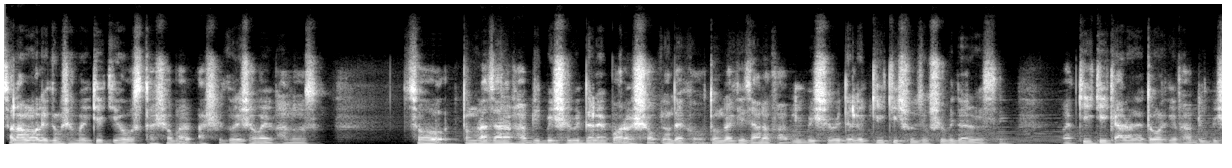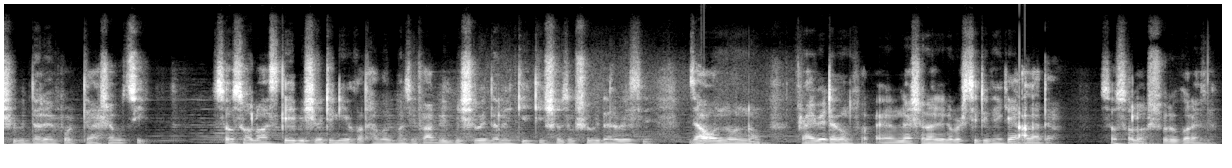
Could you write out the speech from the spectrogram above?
সালামু আলাইকুম সবাইকে, কি অবস্থা সবার? আশা করি সবাই ভালো আছো। সো তোমরা যারা পাবলিক বিশ্ববিদ্যালয়ে পড়ার স্বপ্ন দেখো, তোমরা কি জানো পাবলিক বিশ্ববিদ্যালয়ে কি কি সুযোগ সুবিধা রয়েছে? বা কি কি কারণে তোমাকে পাবলিক বিশ্ববিদ্যালয়ে পড়তে আসা উচিত? সো চলো আজকে এই বিষয়টি নিয়ে কথা বলব যে পাবলিক বিশ্ববিদ্যালয়ে কি কি সুযোগ সুবিধা রয়েছে, যা অন্য অন্য প্রাইভেট এবং ন্যাশনাল ইউনিভার্সিটি থেকে আলাদা। সো চলো শুরু করা যাক।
